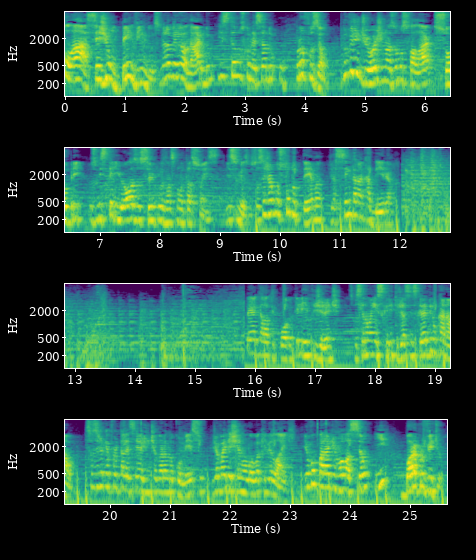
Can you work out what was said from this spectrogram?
Olá, sejam bem-vindos. Meu nome é Leonardo e estamos começando o Profusão. No vídeo de hoje nós vamos falar sobre os misteriosos círculos nas plantações. Isso mesmo, se você já gostou do tema, já senta na cadeira, pega aquela pipoca, aquele refrigerante. Se você não é inscrito, já se inscreve no canal. Se você já quer fortalecer a gente agora no começo, já vai deixando logo aquele like. Eu vou parar de enrolação e bora pro vídeo.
